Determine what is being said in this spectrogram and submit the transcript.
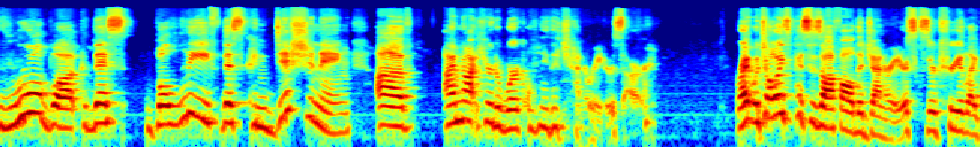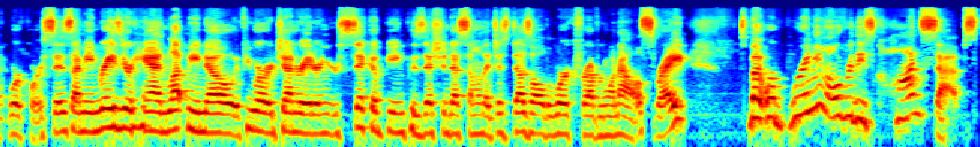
rule book, this belief, this conditioning of I'm not here to work, only the generators are right? Which always pisses off all the generators because they're treated like workhorses. I mean, raise your hand, let me know if you are a generator and you're sick of being positioned as someone that just does all the work for everyone else, right? But we're bringing over these concepts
